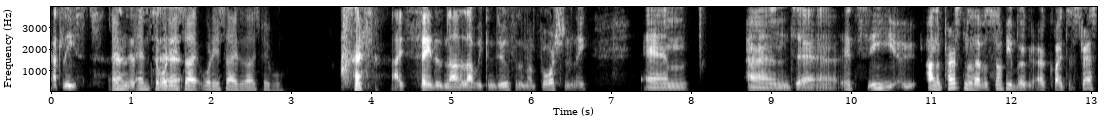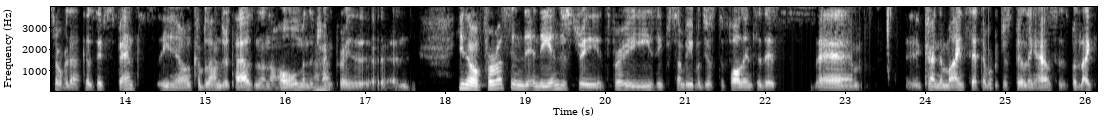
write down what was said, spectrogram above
at least. And, and, and so, what do you uh, say? What do you say to those people? I say there's not a lot we can do for them, unfortunately. Um, and uh, it's on a personal level, some people are, are quite distressed over that because they've spent, you know, a couple of hundred thousand on a home and they're uh-huh. trying to create a, and you know, for us in in the industry, it's very easy for some people just to fall into this um, kind of mindset that we're just building houses. But like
